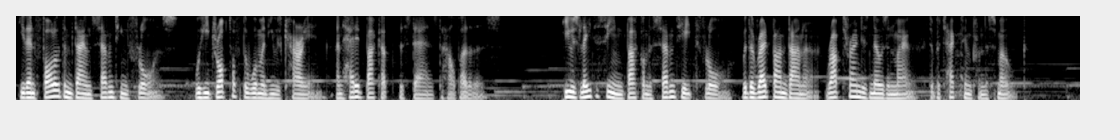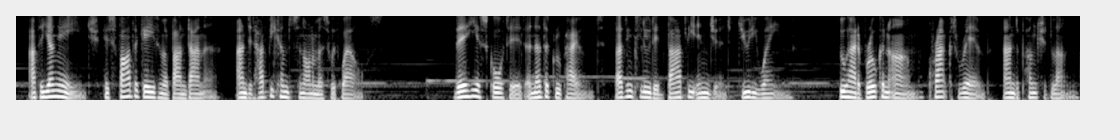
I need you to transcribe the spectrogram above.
He then followed them down 17 floors, where he dropped off the woman he was carrying and headed back up to the stairs to help others. He was later seen back on the 78th floor with a red bandana wrapped around his nose and mouth to protect him from the smoke. At a young age, his father gave him a bandana and it had become synonymous with Wells. There he escorted another group out that included badly injured Judy Wein, who had a broken arm, cracked rib, and a punctured lung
